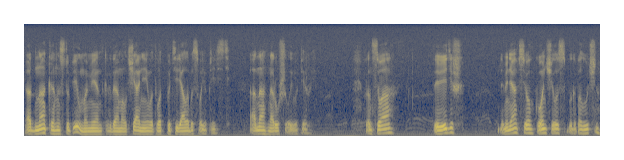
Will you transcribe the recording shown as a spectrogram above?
Однако наступил момент, когда молчание вот-вот потеряло бы свою прелесть. Она нарушила его первой. Франсуа, ты видишь, для меня все кончилось благополучно.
